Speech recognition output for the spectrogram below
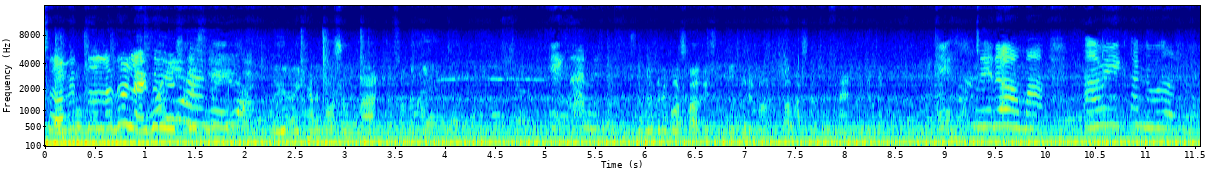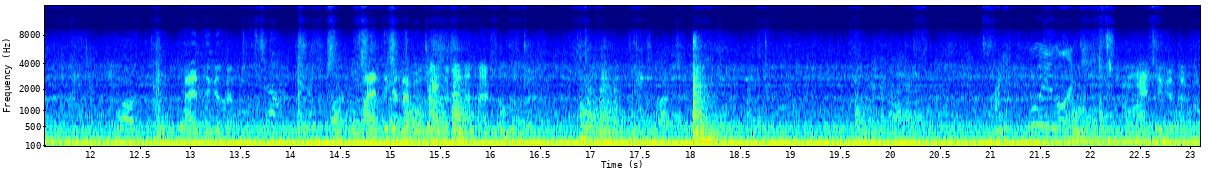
ছবি তোলা না লাগবে এখানে বসো মা একটা ছবি তুলো। সুন্দর করে বসো আগে সুন্দর করে বাবা- বাবার সাথে মায়ের দিকে তাকাও। মায়ের দিকে দেখো মায়ের দিকে তাকাও হাত ধরে না, হ্যাঁ সুন্দর করে মায়ের দিকে তাকাও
